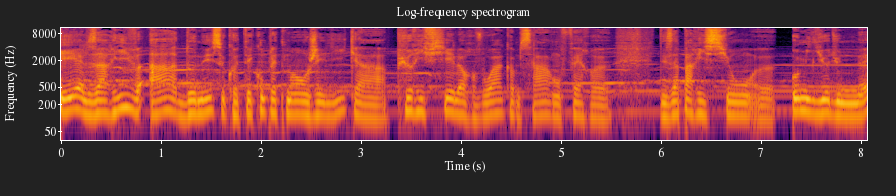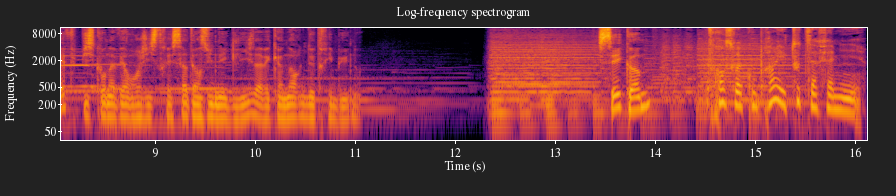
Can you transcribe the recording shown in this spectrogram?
et elles arrivent à donner ce côté complètement angélique, à purifier leur voix comme ça, en faire euh, des apparitions euh, au milieu d'une nef, puisqu'on avait enregistré ça dans une église avec un orgue de tribune. C'est comme François Couperin et toute sa famille.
